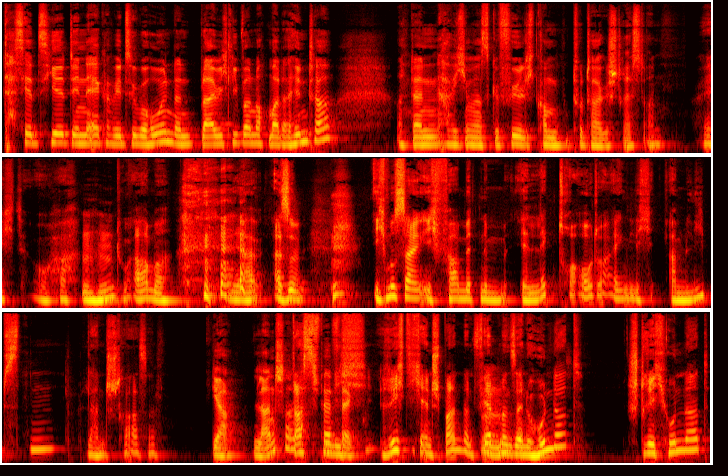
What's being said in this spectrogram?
das jetzt hier den LKW zu überholen, dann bleibe ich lieber noch mal dahinter. Und dann habe ich immer das Gefühl, ich komme total gestresst an. Echt? Oha, mhm. du Armer. ja, also ich muss sagen, ich fahre mit einem Elektroauto eigentlich am liebsten Landstraße. Ja, Landstraße das perfekt. Ich richtig entspannt. Dann fährt mhm. man seine 100, Strich 100.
